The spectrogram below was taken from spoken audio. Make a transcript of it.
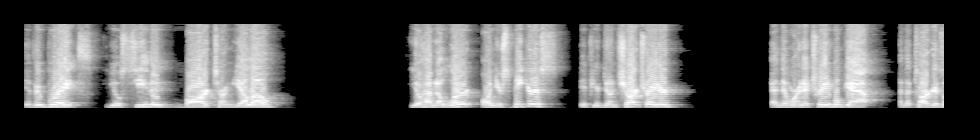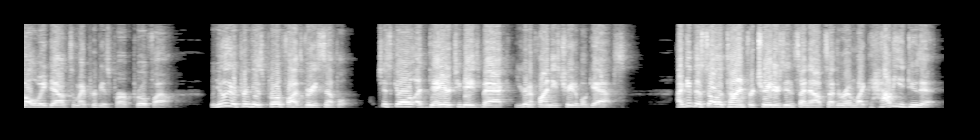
If it breaks, you'll see the bar turn yellow. You'll have an alert on your speakers if you're doing chart trader, and then we're in a tradable gap, and the target is all the way down to my previous profile. When you look at a previous profile, it's very simple. Just go a day or two days back, you're going to find these tradable gaps. I get this all the time for traders inside and outside the room. Like, how do you do that?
